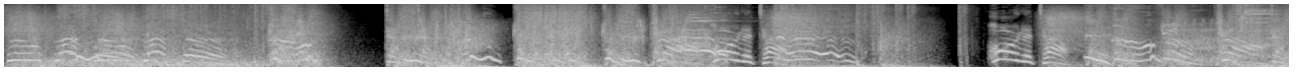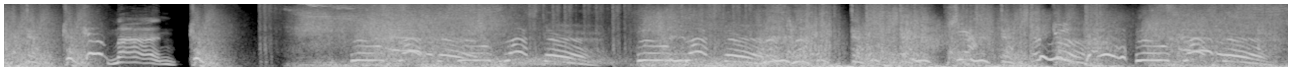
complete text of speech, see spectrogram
Blue Blaster! Blaster! Horn attack! Horn attack! Come on! Blue Blaster! Blue Blaster! Blue Blaster! Blue Blaster!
